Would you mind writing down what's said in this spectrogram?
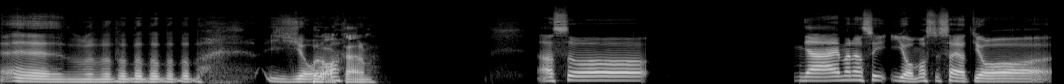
Uh, ja. På rak arm. Alltså... Nej, men alltså jag måste säga att jag...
